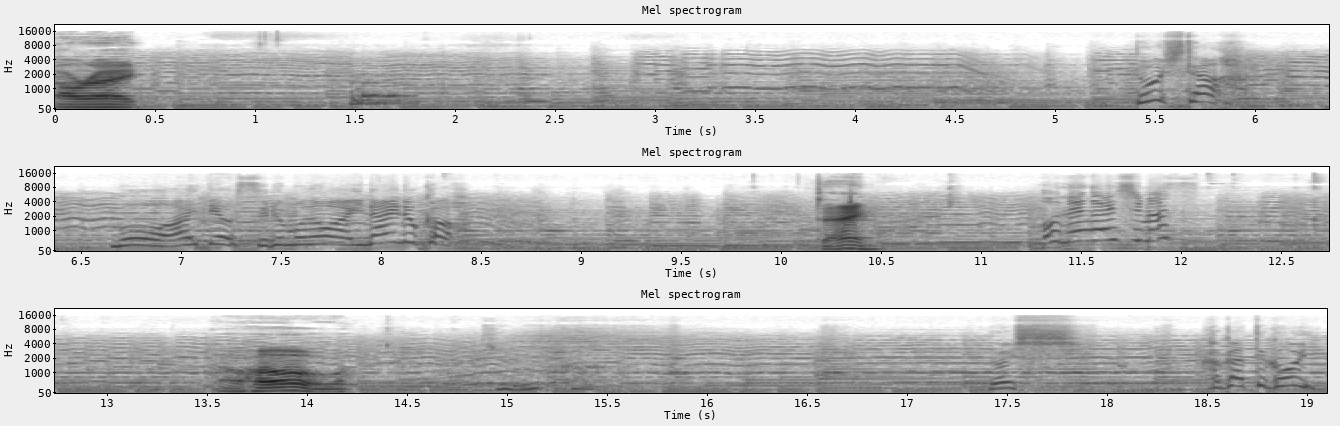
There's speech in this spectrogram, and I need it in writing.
All right. Dang. Oh ho. よしかかってこい。はい。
